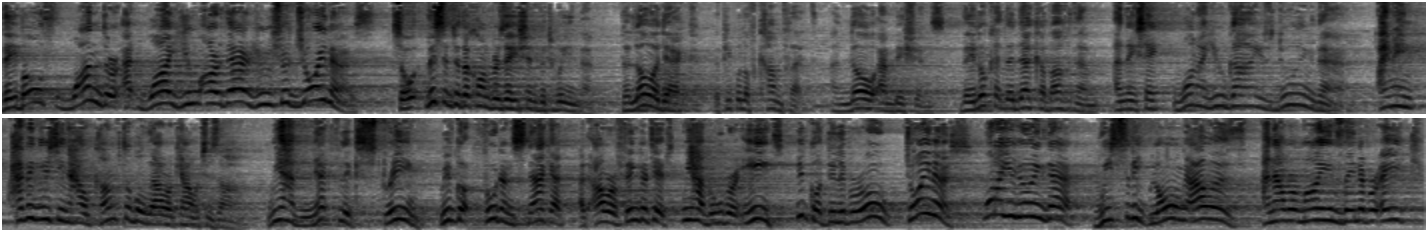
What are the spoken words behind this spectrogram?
They both wonder at why you are there. You should join us. So listen to the conversation between them. The lower deck, the people of comfort and low ambitions, they look at the deck above them and they say, what are you guys doing there? I mean, haven't you seen how comfortable our couches are? We have Netflix stream. We've got food and snack at, at our fingertips. We have Uber Eats. We've got Deliveroo. Join us. What are you doing there? We sleep long hours and our minds, they never ache.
